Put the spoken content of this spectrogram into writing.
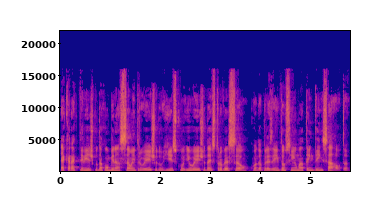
É característico da combinação entre o eixo do risco e o eixo da extroversão, quando apresentam-se uma tendência alta.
